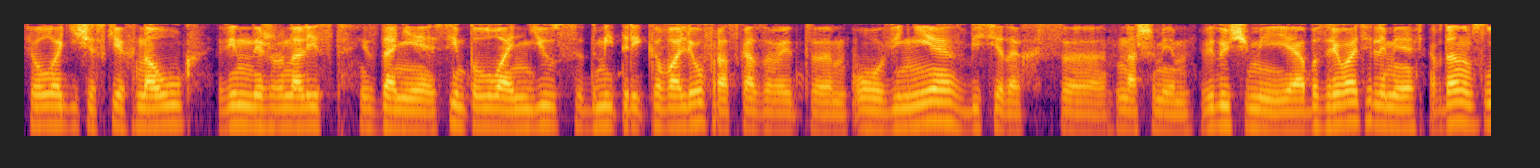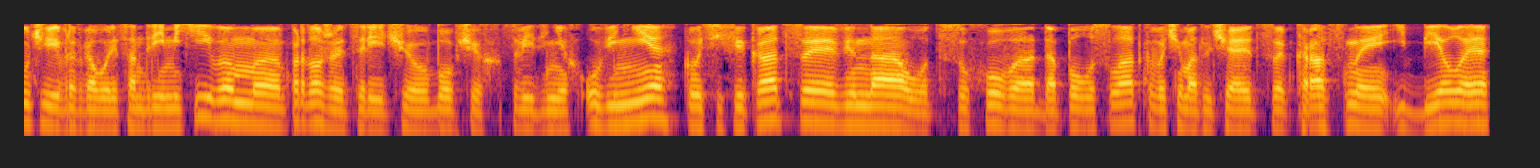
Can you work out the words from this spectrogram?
филологических наук, винный журналист издания Simple Wine News Дмитрий Ковалев рассказывает э, о вине в беседах с э, нашими ведущими и обозревателями. В данном случае в разговоре с Андреем Михеевым продолжается речь об общих сведениях о вине, классификация вина от сухого до полусладкого, чем отличаются красное и белое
